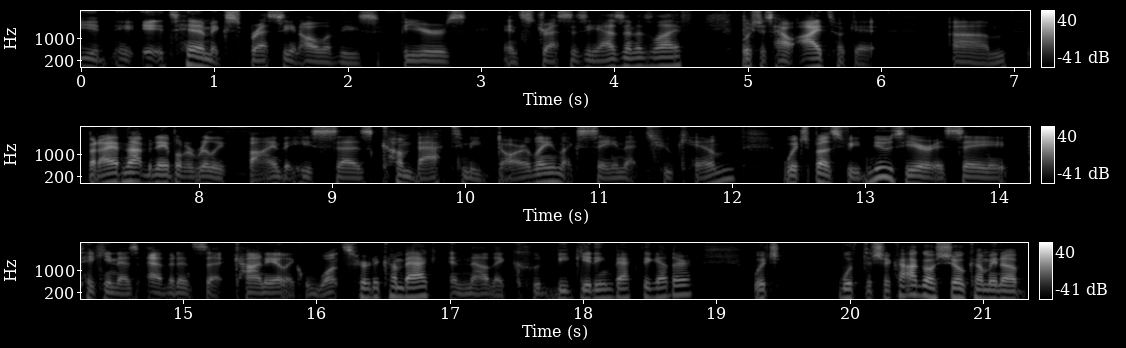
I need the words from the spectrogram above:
it's him expressing all of these fears and stresses he has in his life which is how i took it um, but i have not been able to really find that he says come back to me darling like saying that to kim which buzzfeed news here is saying taking as evidence that kanye like wants her to come back and now they could be getting back together which with the chicago show coming up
